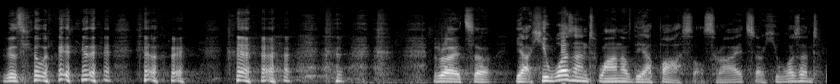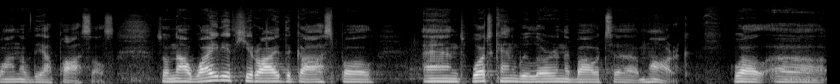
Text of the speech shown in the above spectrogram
because you right. So yeah, he wasn't one of the apostles, right? So he wasn't one of the apostles. So now, why did he write the gospel, and what can we learn about uh, Mark? Well, uh,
